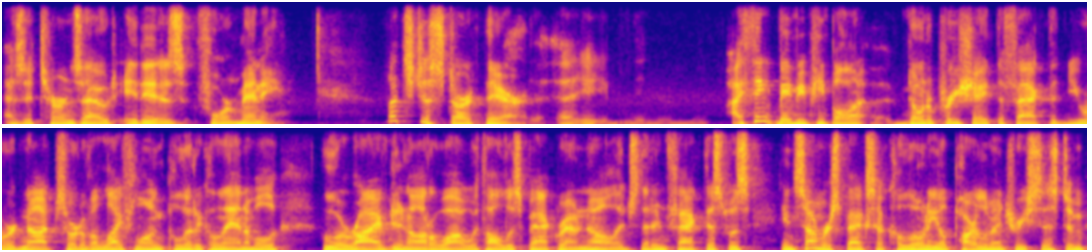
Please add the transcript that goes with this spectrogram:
as it turns out it is for many. Let's just start there. Uh, I think maybe people don't appreciate the fact that you were not sort of a lifelong political animal who arrived in Ottawa with all this background knowledge, that in fact this was, in some respects, a colonial parliamentary system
